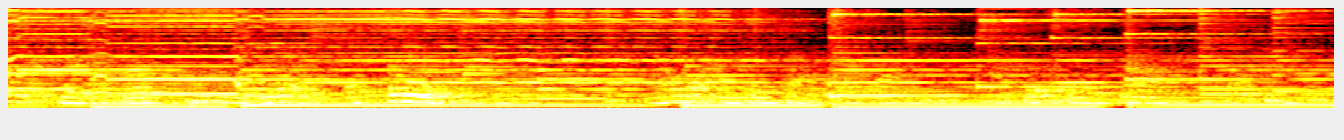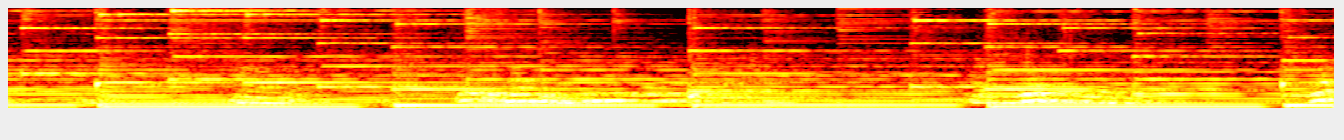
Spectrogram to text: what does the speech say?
ได้เดินรถที่ดีด้วยรถตู้แล้วก็เอาโทรศัพท์มาขั ว่า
